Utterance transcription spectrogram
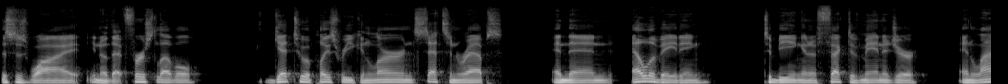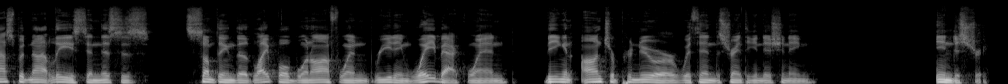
this is why, you know, that first level, get to a place where you can learn sets and reps, and then elevating to being an effective manager. And last but not least, and this is something the light bulb went off when reading way back when, being an entrepreneur within the strength and conditioning industry.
